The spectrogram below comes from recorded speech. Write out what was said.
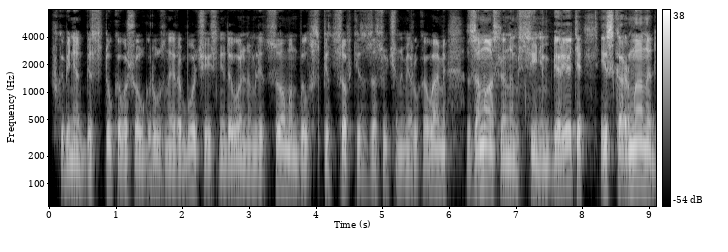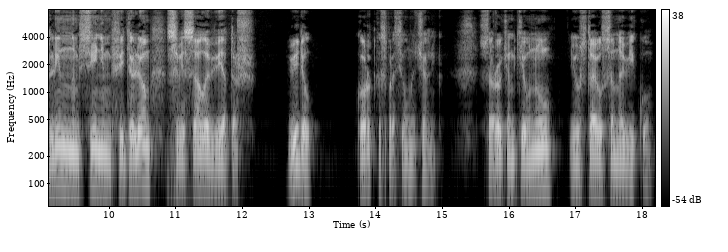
В кабинет без стука вошел грузный рабочий с недовольным лицом. Он был в спецовке с засученными рукавами, замасленном синим берете, из кармана длинным синим фитилем свисала ветошь. «Видел?» — коротко спросил начальник. Сорокин кивнул и уставился на Вику.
